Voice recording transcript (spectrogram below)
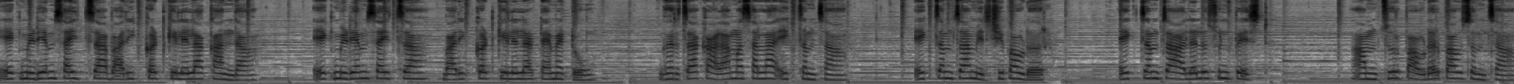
एक मिडियम साईजचा बारीक कट केलेला कांदा एक मिडियम साईजचा बारीक कट केलेला टॅमॅटो घरचा काळा मसाला एक चमचा एक चमचा मिरची पावडर एक चमचा आलं लसूण पेस्ट आमचूर पावडर पाव चमचा.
